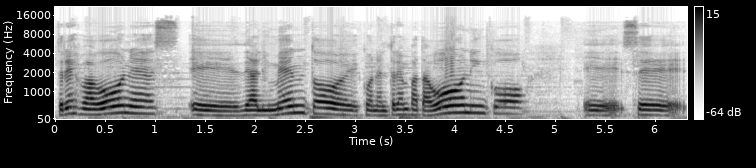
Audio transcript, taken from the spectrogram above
tres vagones de alimento con el tren patagónico, se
